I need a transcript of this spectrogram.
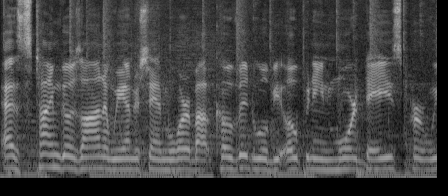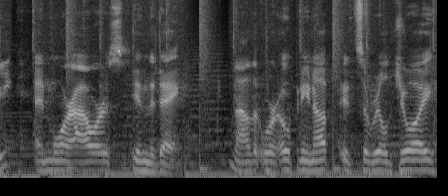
As time goes on and we understand more about COVID, we'll be opening more days per week and more hours in the day. Now that we're opening up, it's a real joy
